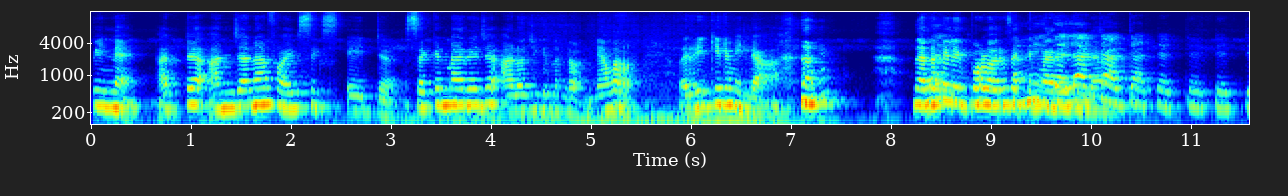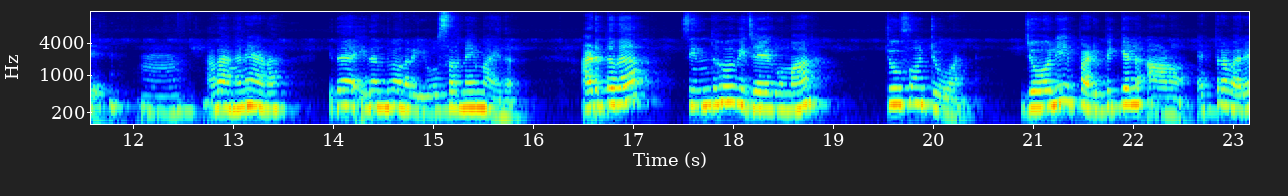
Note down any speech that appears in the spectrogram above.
പിന്നെ at Anjana five six eight second marriage ആലോചിക്കുന്നുണ്ടോ? നെവർ ഒരിക്കലും ഇല്ല. നിലവിൽ ഇപ്പോൾ ഒരു സെക്കൻഡ് മാരേജ് അതങ്ങനെയാണ്. ഇത് ഇതെന്തുവാന്ന് പറയുക യൂസർ നെയിം ആയത്. അടുത്തത് Sindhu Vijayakumar two four two one ജോലി പഠിപ്പിക്കൽ ആണോ? എത്ര വരെ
